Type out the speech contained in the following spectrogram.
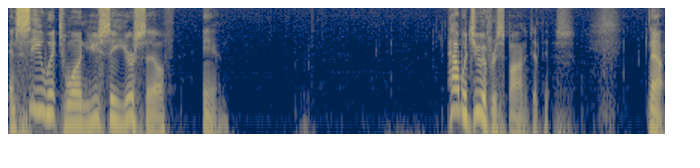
and see which one you see yourself in. How would you have responded to this? Now,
